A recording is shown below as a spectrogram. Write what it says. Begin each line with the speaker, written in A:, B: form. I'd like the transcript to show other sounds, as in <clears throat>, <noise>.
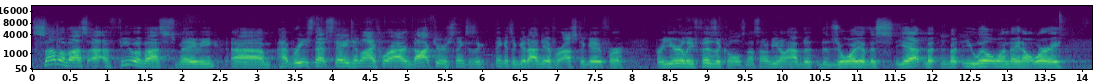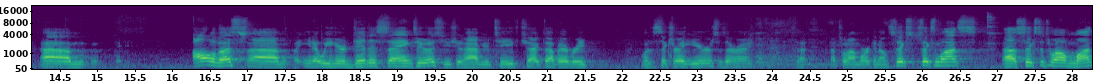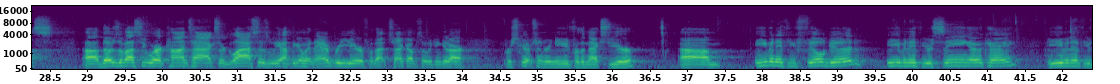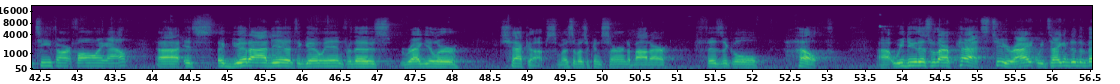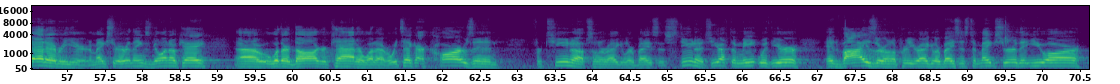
A: some of us, a few of us maybe, um, have reached that stage in life where our doctors think it's, a, think it's a good idea for us to go for, for yearly physicals. Now, some of you don't have the, the joy of this yet, but, but you will one day, don't worry. Um, all of us, um, you know, we hear dentists saying to us, you should have your teeth checked up every, what, six or eight years? Is that right? That, that's what I'm working on. Six, six months, uh, six to 12 months. Uh, those of us who wear contacts or glasses, we have to go in every year for that checkup so we can get our prescription renewed for the next year. Um, even if you feel good, even if you're seeing okay, even if your teeth aren't falling out, uh, it's a good idea to go in for those regular checkups. Most of us are concerned about our physical health. Uh, we do this with our pets too, right? We take them to the vet every year to make sure everything's going okay uh, with our dog or cat or whatever. We take our cars in for tune ups on a regular basis. Students, you have to meet with your advisor on a pretty regular basis to make sure that you are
